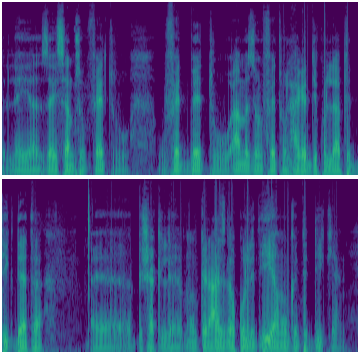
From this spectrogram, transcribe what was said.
اللي هي زي Samsung Fit و Fitbit و Amazon Fit والحاجات دي كلها بتديك data آه، بشكل ممكن عايز لو كل دقيقة ممكن تديك يعني. آه،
